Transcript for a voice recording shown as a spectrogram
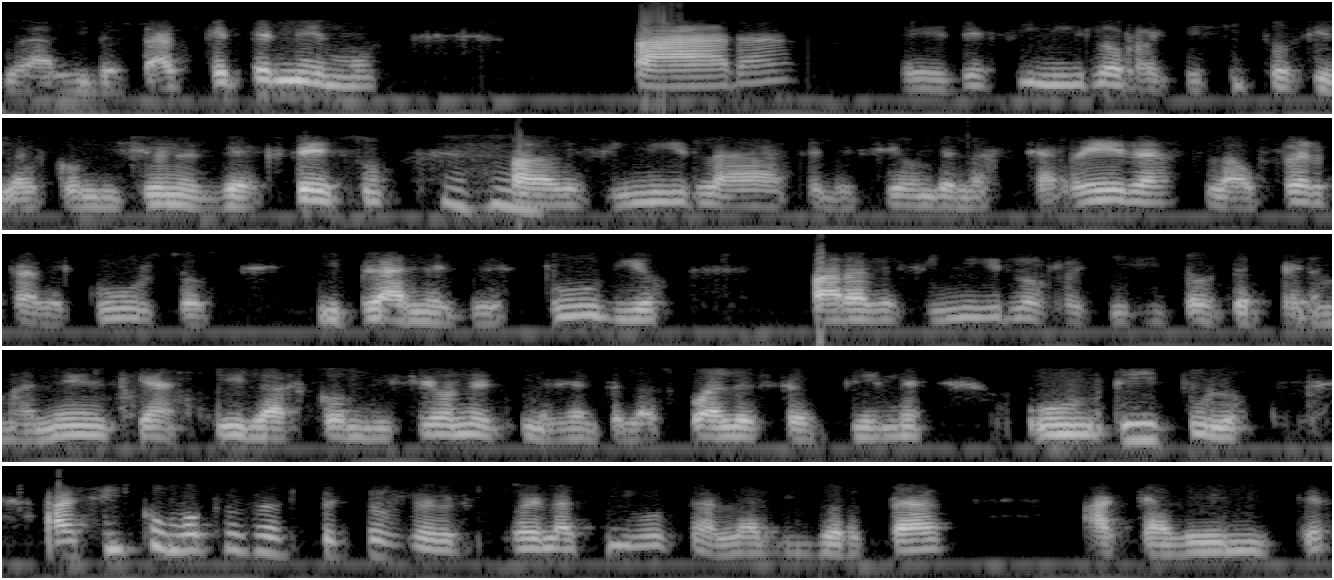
la libertad que tenemos para eh, definir los requisitos y las condiciones de acceso, para definir la selección de las carreras, la oferta de cursos y planes de estudio, para definir los requisitos de permanencia y las condiciones mediante las cuales se obtiene un título, así como otros aspectos relativos a la libertad académica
